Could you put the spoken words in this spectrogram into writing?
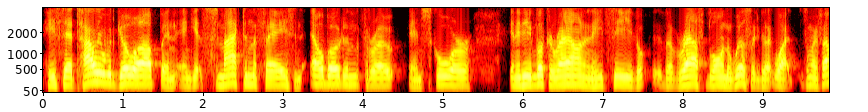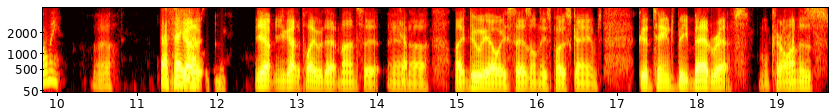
He said Tyler would go up and, and get smacked in the face and elbowed in the throat and score. And then he'd look around and he'd see the, the ref blowing the whistle. He'd be like, What? Somebody found me? Yeah. That's how you, you have to do. Yep, you got to play with that mindset. And yep. uh, like Dewey always says on these post games, good teams beat bad refs. Well, Carolina's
